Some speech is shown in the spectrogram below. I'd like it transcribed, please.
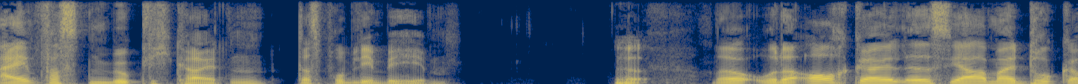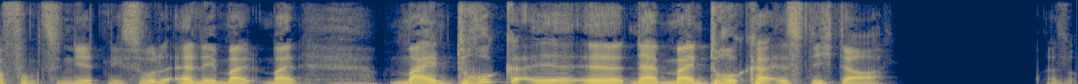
einfachsten Möglichkeiten das Problem beheben. Ja. Ne? Oder auch geil ist, ja, mein Drucker funktioniert nicht. So, äh, nee, mein, mein, mein Drucker, äh, äh, nein, mein Drucker ist nicht da. Also.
